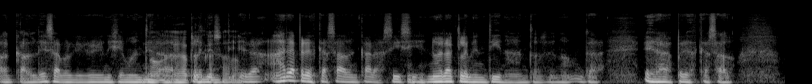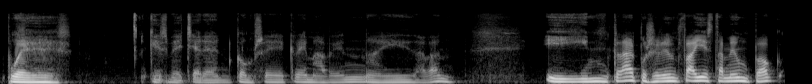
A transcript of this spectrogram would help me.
alcaldesa, perquè crec que en aquest moment no, era, era Pérez Casado. Era, ah, era Pérez Casado encara, sí, sí, uh -huh. no era Clementina, entonces no, encara, era Pérez Casado. Pues que es vegeren com se cremaven ahí davant. I, clar, pues eren falles també un poc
